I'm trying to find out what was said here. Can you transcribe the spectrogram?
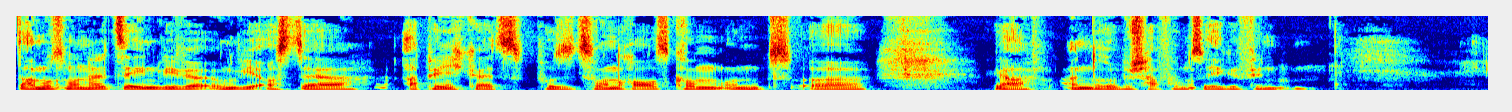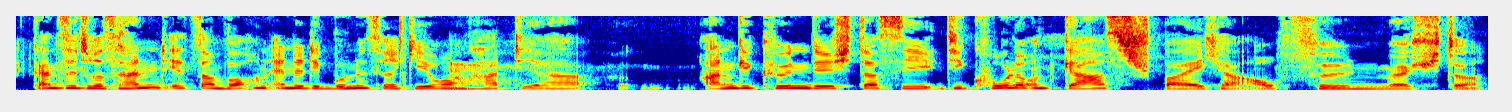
da muss man halt sehen, wie wir irgendwie aus der Abhängigkeitsposition rauskommen und äh, ja, andere Beschaffungswege finden. Ganz interessant, jetzt am Wochenende, die Bundesregierung hat ja angekündigt, dass sie die Kohle- und Gasspeicher auffüllen möchte.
